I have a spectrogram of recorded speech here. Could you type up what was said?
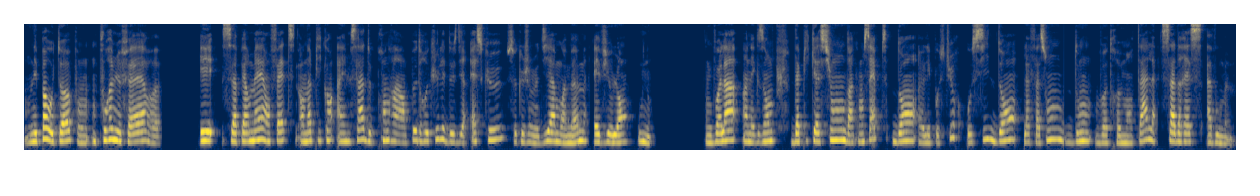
on n'est pas au top, on, pourrait mieux faire, et ça permet en fait, en appliquant AMSA, de prendre un peu de recul et de se dire est-ce que ce que je me dis à moi-même est violent ou non? Donc voilà un exemple d'application d'un concept dans euh, les postures, aussi dans la façon dont votre mental s'adresse à vous-même.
